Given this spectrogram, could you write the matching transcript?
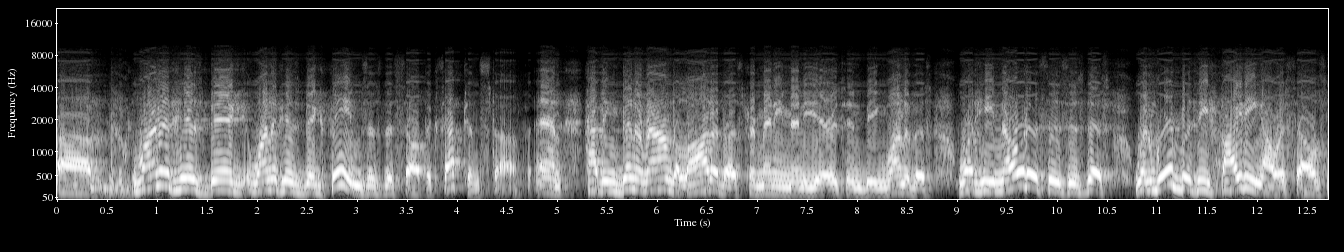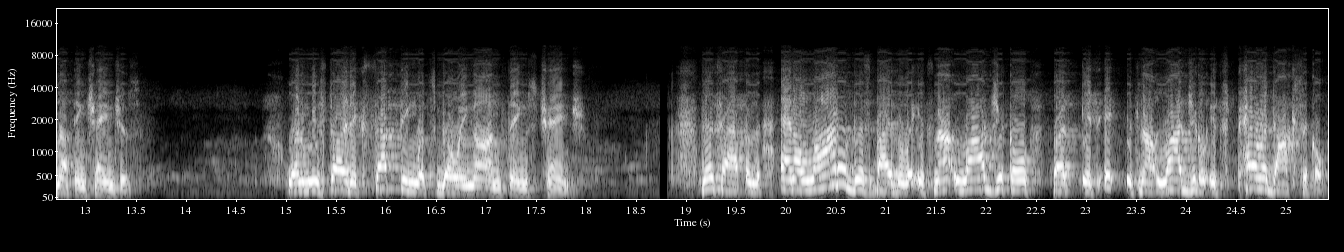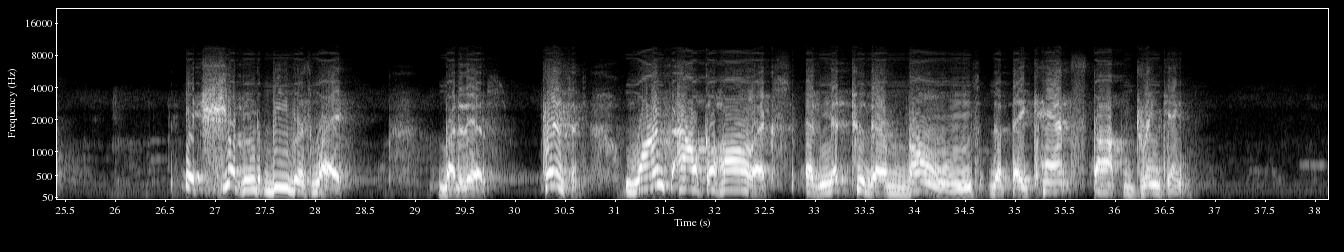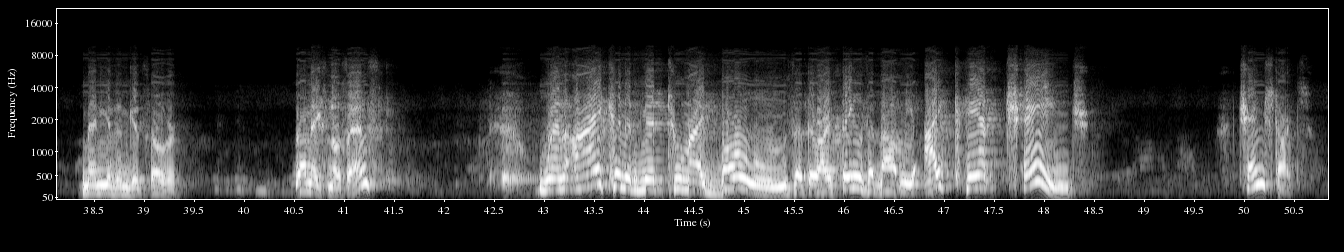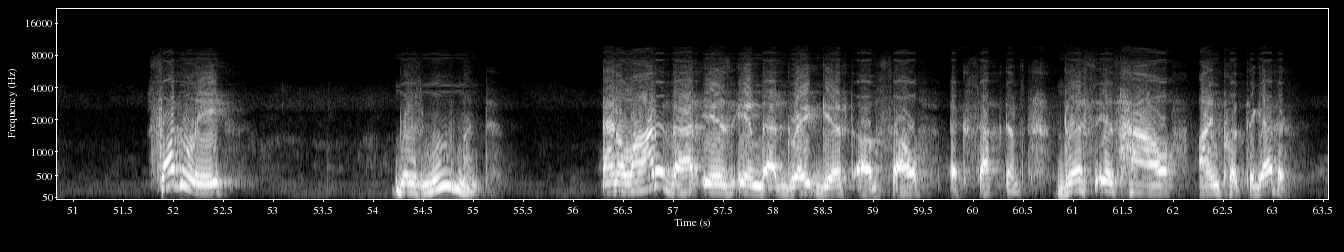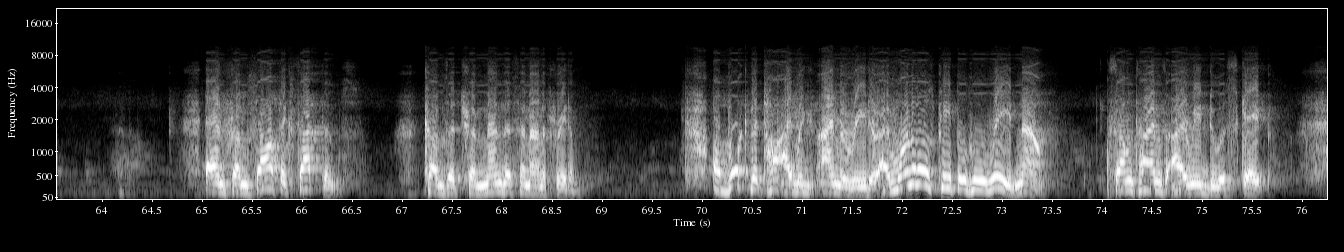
Um, one of his big one of his big themes is this self-acceptance stuff. And having been around a lot of us for many many years, and being one of us, what he notices is this: when we're busy fighting ourselves, nothing changes. When we start accepting what's going on, things change. This happens, and a lot of this, by the way, it's not logical, but it, it, it's not logical, it's paradoxical. It shouldn't be this way, but it is. For instance, once alcoholics admit to their bones that they can't stop drinking, many of them get sober. That makes no sense. When I can admit to my bones that there are things about me I can't change, change starts. Suddenly, there's movement. And a lot of that is in that great gift of self-acceptance. This is how I'm put together. And from self-acceptance comes a tremendous amount of freedom. A book that taught, I'm a, I'm a reader. I'm one of those people who read. Now, sometimes I read to escape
